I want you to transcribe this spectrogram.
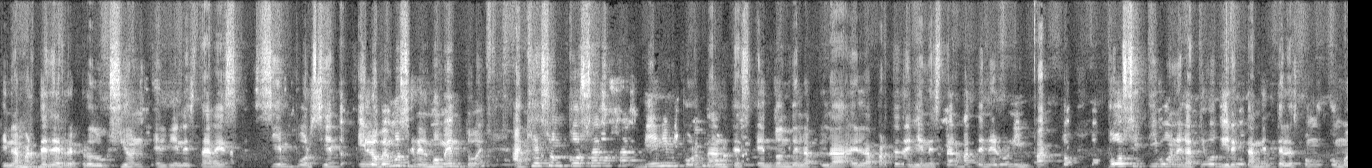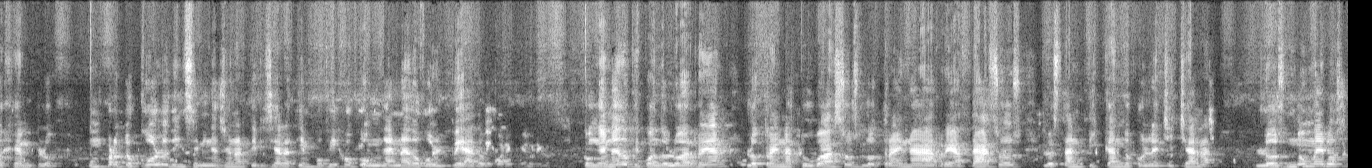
En la parte de reproducción, el bienestar es 100% y lo vemos en el momento, ¿eh? Aquí son cosas bien importantes en donde la, la, la parte de bienestar va a tener un impacto positivo o negativo directamente. Les pongo como ejemplo, un protocolo de inseminación artificial a tiempo fijo con ganado golpeado, por ejemplo. Con ganado que cuando lo arrean, lo traen a tubazos, lo traen a reatazos, lo están picando con la chicharra. Los números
